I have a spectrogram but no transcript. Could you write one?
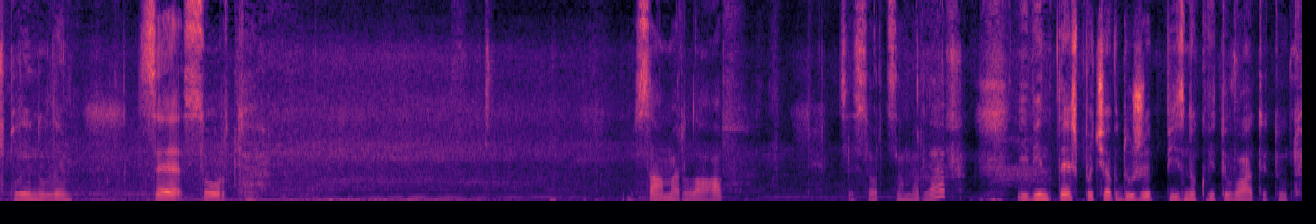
вплинули. Це сорт Summer Love. Це сорт Summer Love. І він теж почав дуже пізно квітувати тут.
